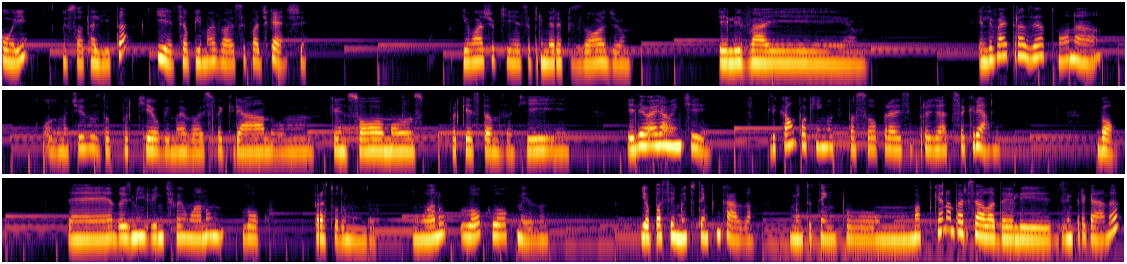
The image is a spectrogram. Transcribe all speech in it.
Oi, eu sou a Thalita e esse é o Be My Voice podcast. Eu acho que esse primeiro episódio ele vai ele vai trazer à tona os motivos do porquê o Be My Voice foi criado, quem somos, por que estamos aqui. Ele vai realmente explicar um pouquinho o que passou para esse projeto ser criado. Bom, é, 2020 foi um ano louco para todo mundo. Um ano louco, louco mesmo. E eu passei muito tempo em casa. Muito tempo, uma pequena parcela dele desempregada.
